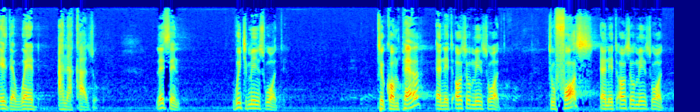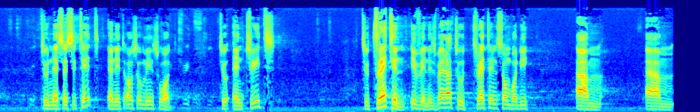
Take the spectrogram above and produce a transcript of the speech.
is the word anagkazo. Listen, which means what? to compel, and it also means what? To force, and it also means what? To necessitate, and it also means what? To entreat, to threaten, even. It's better to threaten somebody um, um,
